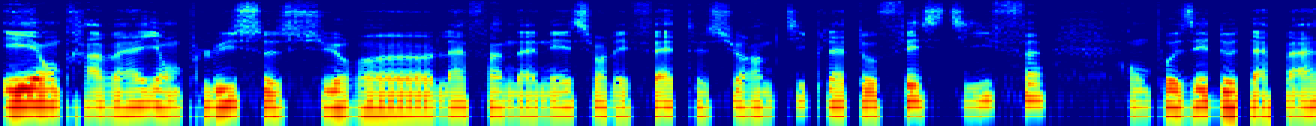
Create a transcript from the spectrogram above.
Et on travaille en plus sur euh, la fin d'année, sur les fêtes, sur un petit plateau festif composé de tapas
